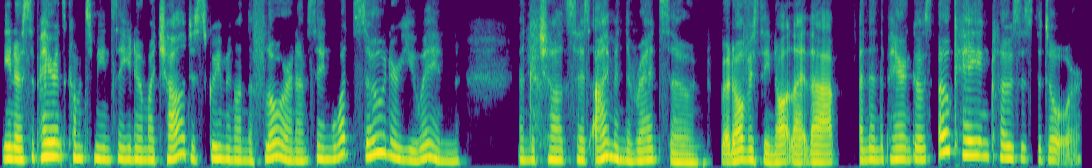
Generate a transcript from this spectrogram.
You know, so parents come to me and say, you know, my child is screaming on the floor, and I'm saying, what zone are you in? And the child says, I'm in the red zone, but obviously not like that. And then the parent goes, okay, and closes the door.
